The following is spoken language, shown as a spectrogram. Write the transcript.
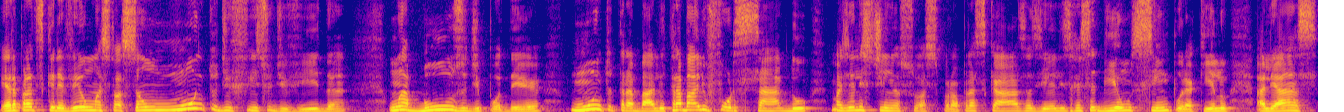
Era para descrever uma situação muito difícil de vida, um abuso de poder, muito trabalho, trabalho forçado, mas eles tinham suas próprias casas e eles recebiam sim por aquilo. Aliás,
